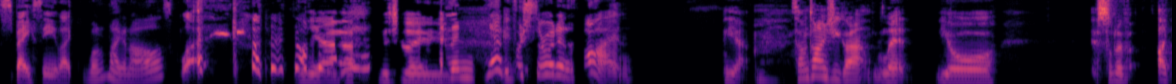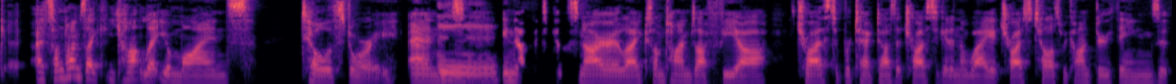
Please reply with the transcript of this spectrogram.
spacey. Like, what am I going to ask? Like, I don't know. Yeah, literally. And then yeah, It's- push through it, and it's fine. Yeah. Sometimes you can't let your sort of like, sometimes like you can't let your minds tell the story. And Mm. in that particular scenario, like sometimes our fear tries to protect us, it tries to get in the way, it tries to tell us we can't do things, it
